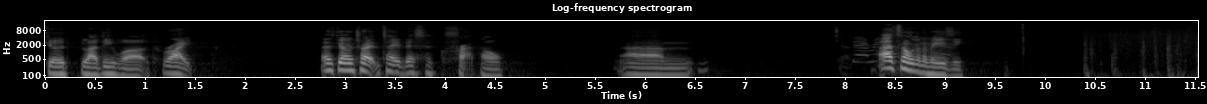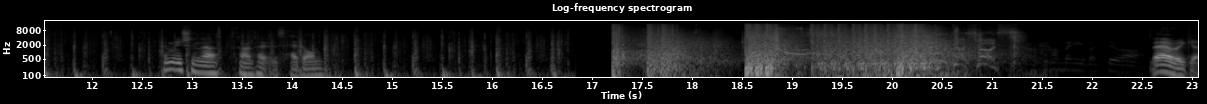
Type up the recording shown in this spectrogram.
Good bloody work. Right. Let's go and try to take this crap hole. Um, that's not going to be easy. I think just have to kind of take this head on. There we go.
